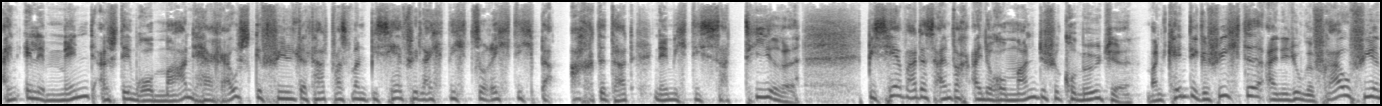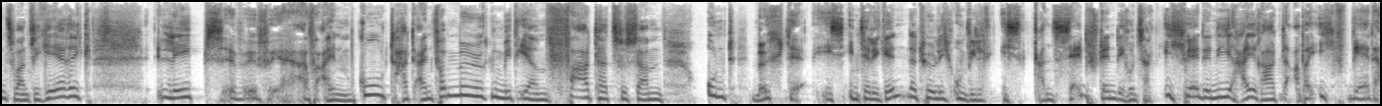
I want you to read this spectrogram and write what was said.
ein Element aus dem Roman herausgefiltert hat, was man bisher vielleicht nicht so richtig beachtet hat, nämlich die Satire. Bisher war das einfach eine romantische Komödie. Man kennt die Geschichte, eine junge Frau, 24-jährig, lebt äh, auf einem Gut, hat ein Vermögen mit ihrem Vater zusammen und möchte, ist intelligent natürlich und will, ist ganz selbstständig und sagt, ich werde nie heiraten, aber ich werde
